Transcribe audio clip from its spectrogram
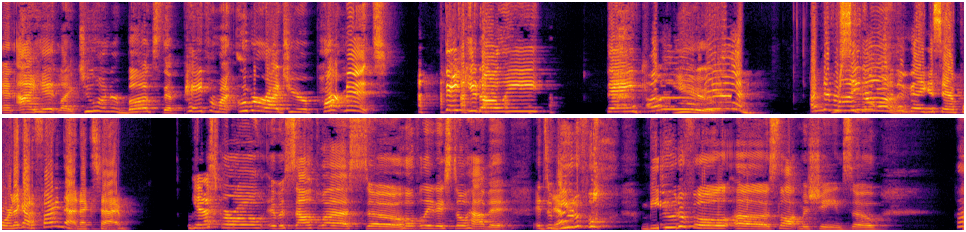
and I hit like 200 bucks that paid for my Uber ride to your apartment. Thank you, Dolly. Thank oh, you. Man. I've never my seen God. that at the Vegas airport. I got to find that next time. Yes, girl. It was Southwest. So hopefully they still have it. It's a yeah. beautiful, beautiful uh, slot machine. So,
